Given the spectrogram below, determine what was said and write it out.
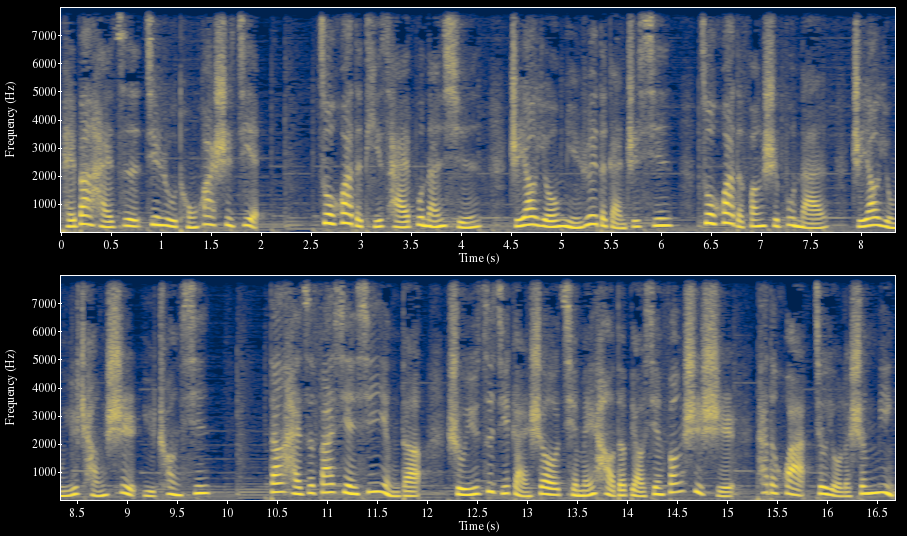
陪伴孩子进入童话世界。作画的题材不难寻，只要有敏锐的感知心；作画的方式不难，只要勇于尝试与创新。当孩子发现新颖的、属于自己感受且美好的表现方式时，他的画就有了生命。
